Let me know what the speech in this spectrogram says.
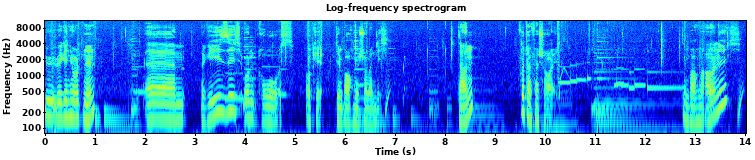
Wir gehen hier unten hin. Ähm, riesig und groß. Okay, den brauchen wir schon mal nicht. Dann Futter verschreuen. Den brauchen wir auch nicht.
